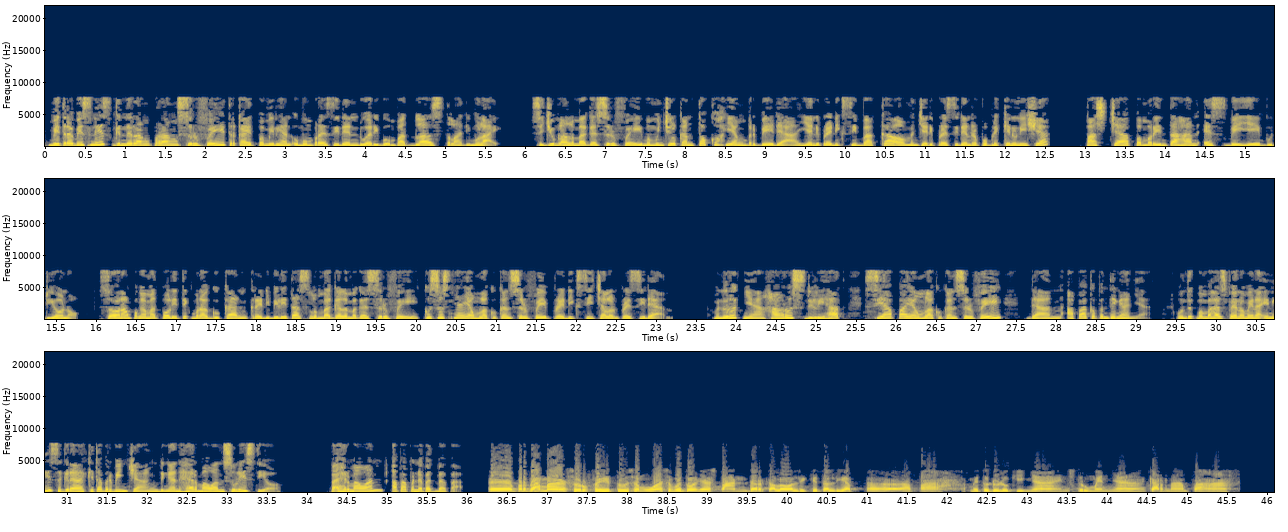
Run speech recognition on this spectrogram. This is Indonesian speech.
Mitra bisnis genderang perang survei terkait pemilihan umum presiden 2014 telah dimulai. Sejumlah lembaga survei memunculkan tokoh yang berbeda yang diprediksi bakal menjadi Presiden Republik Indonesia pasca pemerintahan SBY Budiono. Seorang pengamat politik meragukan kredibilitas lembaga-lembaga survei, khususnya yang melakukan survei prediksi calon presiden. Menurutnya, harus dilihat siapa yang melakukan survei dan apa kepentingannya. Untuk membahas fenomena ini, segera kita berbincang dengan Hermawan Sulistyo. Pak Hermawan, apa pendapat Bapak? Eh, pertama, survei itu semua sebetulnya standar kalau kita lihat eh, apa metodologinya, instrumennya. Karena apa?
